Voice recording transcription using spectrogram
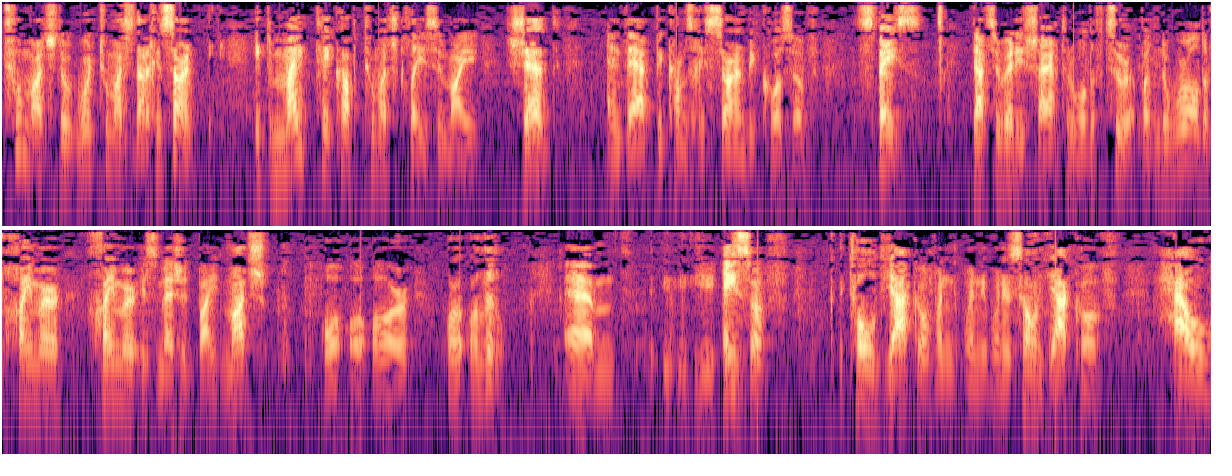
too much. The word too much is not a concern. It might take up too much place in my shed and that becomes a concern because of space. That's already shaykh to the world of Tzura. But in the world of Chaimer, Chaimer is measured by much or, or, or, or, little. Um, told Yaakov, when, when, when he was telling Yaakov how,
